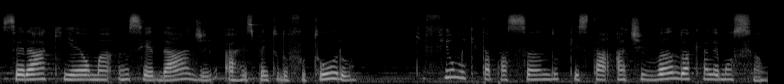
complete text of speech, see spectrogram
Será que é uma ansiedade a respeito do futuro? Que filme que está passando que está ativando aquela emoção?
